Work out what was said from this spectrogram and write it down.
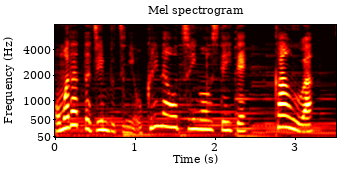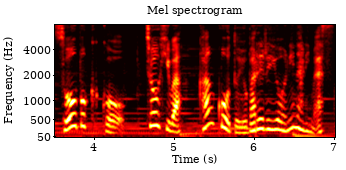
主だった人物に送り名を追号していて関羽は総北公張飛は関公と呼ばれるようになります。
